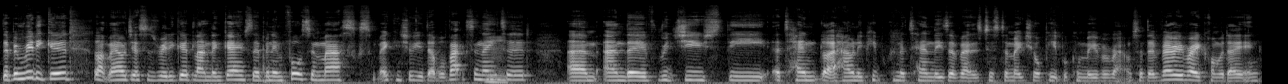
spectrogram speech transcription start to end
They've been really good. Like my LGS is really good. Landing games. They've been enforcing masks, making sure you're double vaccinated, um, and they've reduced the attend like how many people can attend these events just to make sure people can move around. So they're very very accommodating.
